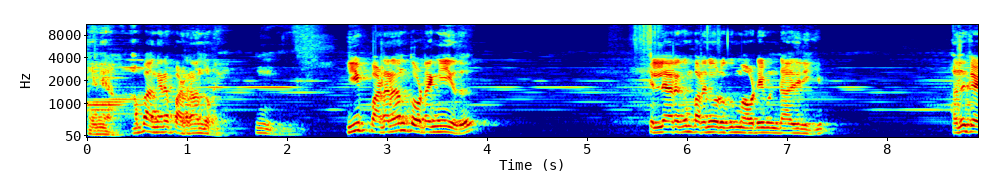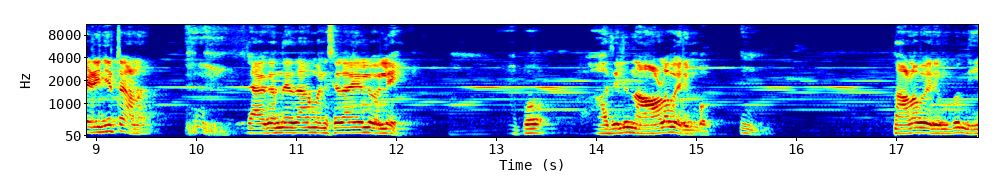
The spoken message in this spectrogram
അങ്ങനെയാണ്. അപ്പോൾ അങ്ങനെ പഠനം തുടങ്ങി. ഈ പഠനം തുടങ്ങിയത് എല്ലാവർക്കും പറഞ്ഞു കൊടുക്കും അവിടെയും ഉണ്ടാതിരിക്കും അത് കഴിഞ്ഞിട്ടാണ് രാഗം നേതാവ് മനസ്സിലായല്ലോ അല്ലേ? അപ്പോൾ അതിൽ നാളെ വരുമ്പോൾ നാളെ വരുമ്പോൾ നീ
